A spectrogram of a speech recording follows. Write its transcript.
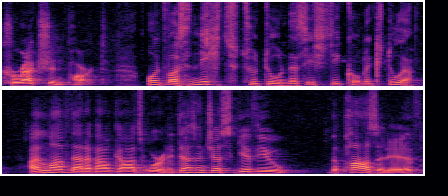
correction part. Und was nicht zu tun, das ist die Korrektur. I love that about God's Word. It doesn't just give you the positive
